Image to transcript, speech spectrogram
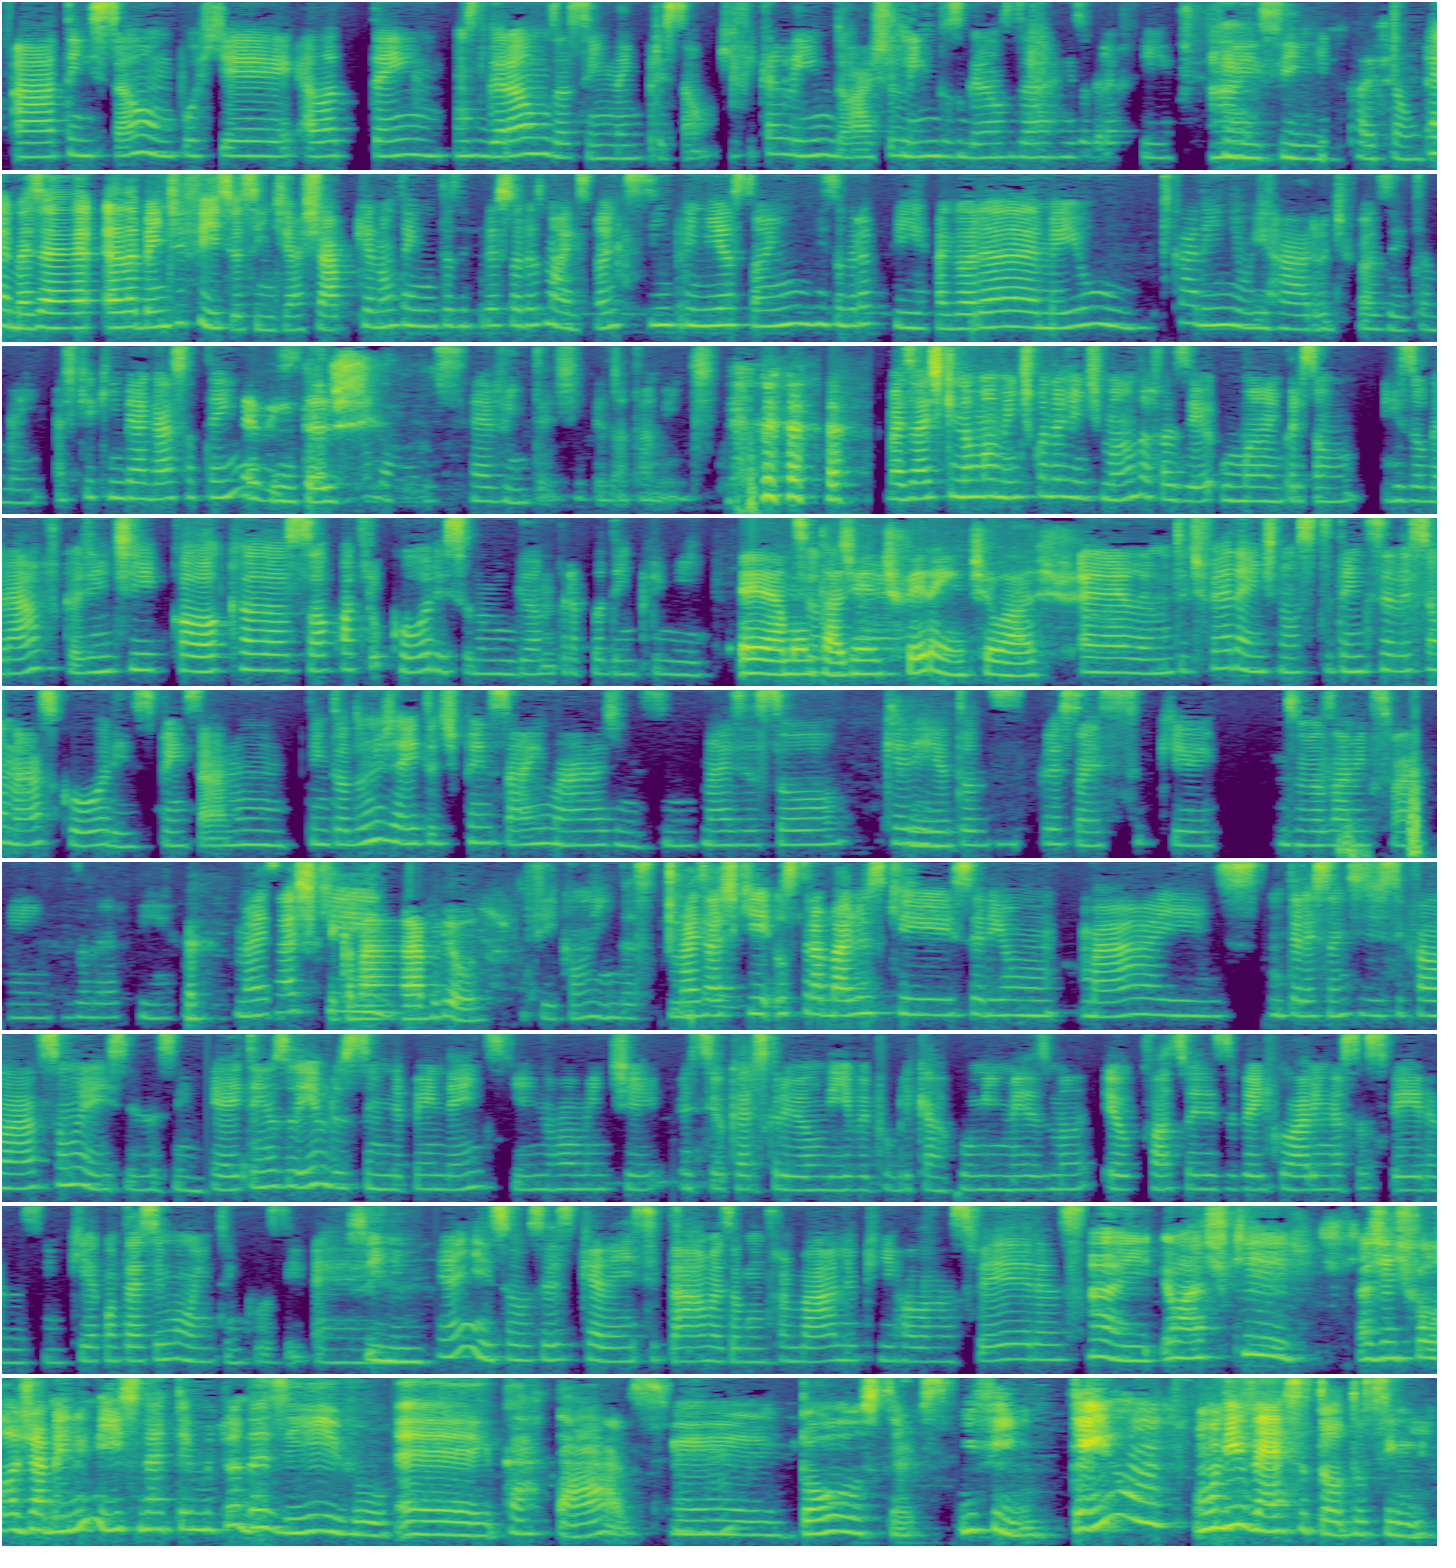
a atenção porque ela tem uns grãos assim na impressão, que fica lindo. Eu acho lindo os grãos da risografia. Ai, sim, paixão. É, mas é, ela é bem difícil assim de achar porque não tem muitas impressoras mais. Antes se imprimia só em risografia. Agora é meio carinho e raro de fazer também. Acho que aqui em BH só tem É vintage. É vintage, exatamente. mas eu acho que normalmente quando a gente manda fazer uma impressão risográfica, a gente coloca só quatro cores, se eu não me engano, para poder imprimir. É, a montagem é diferente, eu acho. É, ela é muito diferente. Então você tem que selecionar as cores, pensar num. Tem todo um jeito de pensar a imagem, assim. Mas eu sou. Queria Sim. todas as expressões que os meus amigos fazem em risografia. Mas acho que. Fica maravilhoso. Ficam lindas. Mas acho que os trabalhos que seriam mais interessantes de se falar são esses, assim. E aí tem os livros assim, independentes, que normalmente, se eu quero escrever um livro e publicar por mim mesma, eu faço eles veicularem nessas feiras, assim, que acontece muito, inclusive. É... Sim. E é isso. Vocês querem citar mais algum trabalho que rola nas feiras? Ai, eu acho que a gente falou falou já bem no início, né? Tem muito adesivo, é, cartaz, é, uhum. é, posters, enfim, tem um, um universo todo, assim,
